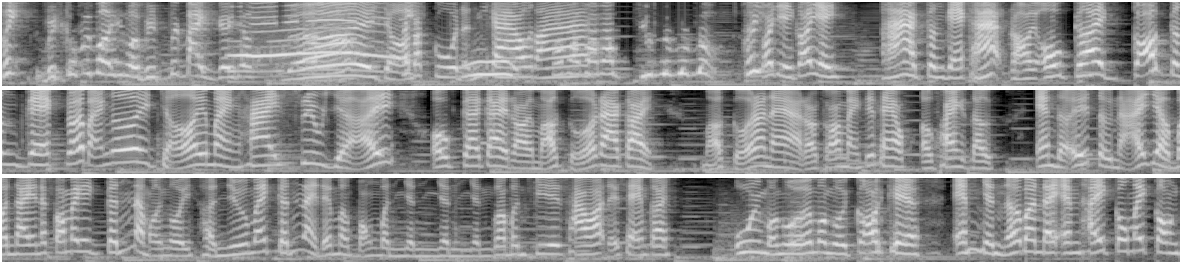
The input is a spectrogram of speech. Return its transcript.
Hey, vịt không biết bơi nhưng mà vịt biết bay ghê chưa? Ơi trời bắt cua đỉnh cao ta. Có gì có gì? À cần gạt hả? Rồi ok. Có cần gạt rồi bạn ơi. Trời ơi màn hai siêu dễ. Ok coi rồi mở cửa ra coi. Mở cửa ra nè rồi coi màn tiếp theo. Ờ khoan từ từ. Em để ý từ nãy giờ bên đây nó có mấy cái kính nè mọi người. Hình như mấy kính này để mà bọn mình nhìn nhìn nhìn qua bên kia sao á để xem coi ui mọi người ơi mọi người coi kìa. Em nhìn ở bên đây em thấy có mấy con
